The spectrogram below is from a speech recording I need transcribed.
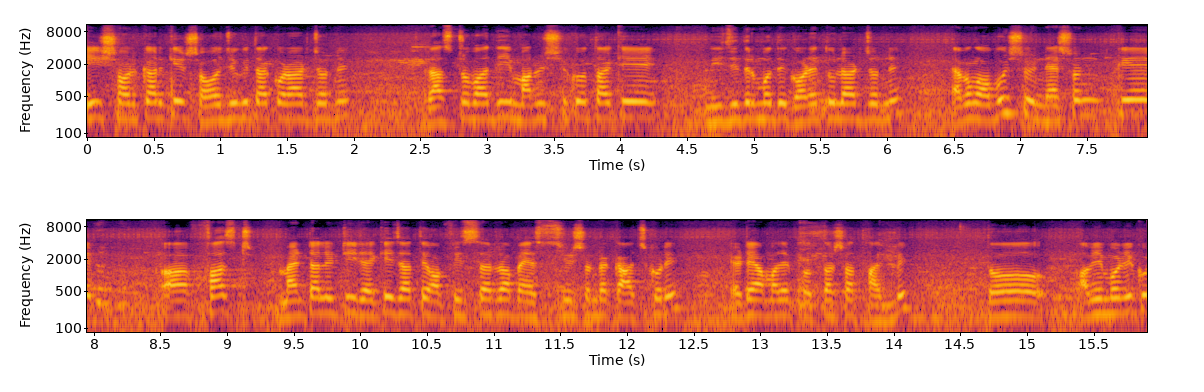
এই সরকারকে সহযোগিতা করার জন্যে রাষ্ট্রবাদী মানসিকতাকে নিজেদের মধ্যে গড়ে তোলার জন্যে এবং অবশ্যই ন্যাশনকে ফার্স্ট মেন্টালিটি রেখে যাতে অফিসাররা বা অ্যাসোসিয়েশনরা কাজ করে এটা আমাদের প্রত্যাশা থাকবে। তো আমি মনে করছি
